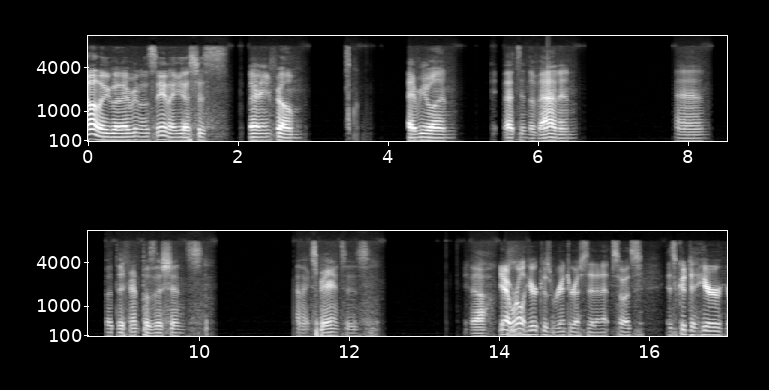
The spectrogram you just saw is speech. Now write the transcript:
of like what everyone was saying, I guess, just learning from everyone that's in the van and and the different positions and experiences. Yeah. Yeah, we're all here because we're interested in it. So it's it's good to hear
